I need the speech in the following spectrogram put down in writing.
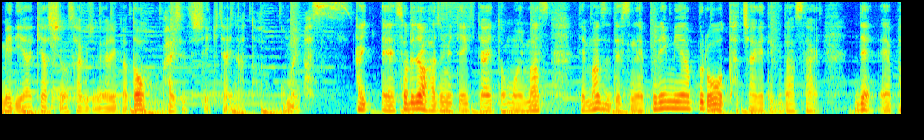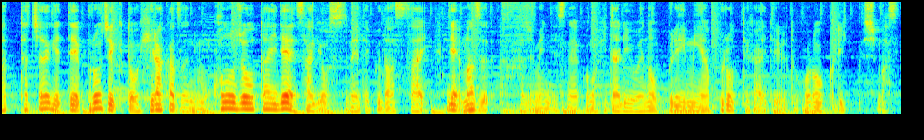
メディアキャッシュの削除のやり方を解説していきたいなと思います。はい、えー、それでは始めていきたいと思います。でまずですね、プレミアプロを立ち上げてください。で、えー、立ち上げてプロジェクトを開かずにもこの状態で作業を進めてください。で、まずはじめにですね、この左上のプレミアプロって書いているところをクリックします。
